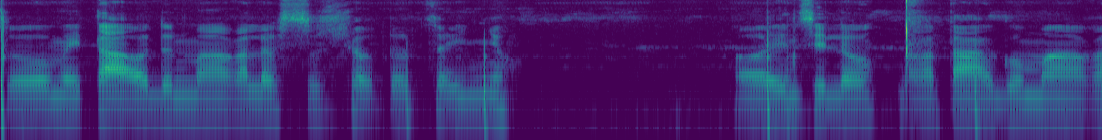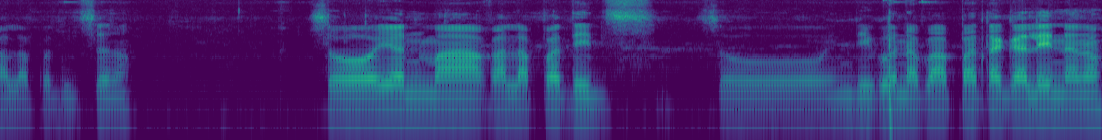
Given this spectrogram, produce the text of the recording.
So, may tao doon mga kalapatids. So, shoutout sa inyo. O, yun sila. oh. Nakatago mga kalapatids ano. So, ayan mga kalapatids. So, hindi ko napapatagalin ano.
